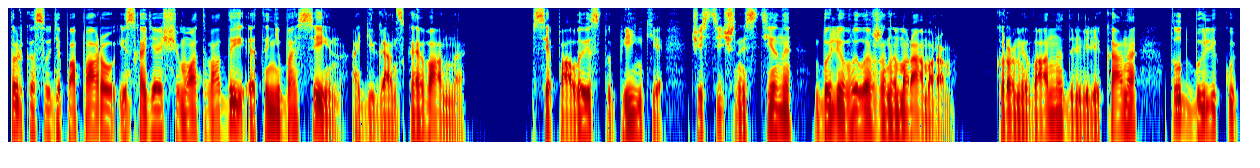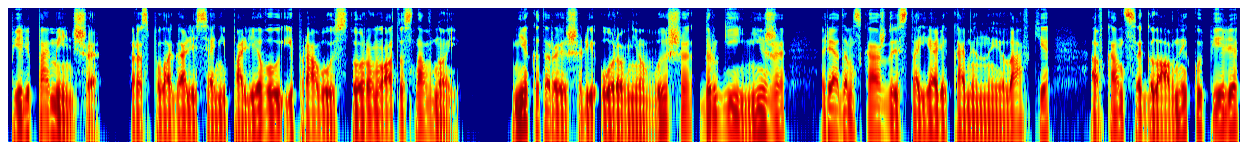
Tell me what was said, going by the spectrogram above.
только, судя по пару, исходящему от воды, это не бассейн, а гигантская ванна. Все полы, ступеньки, частично стены были выложены мрамором. Кроме ванны для великана, тут были купели поменьше. Располагались они по левую и правую сторону от основной. Некоторые шли уровнем выше, другие ниже – Рядом с каждой стояли каменные лавки, а в конце главной купели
